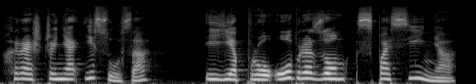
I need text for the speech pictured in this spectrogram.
хрещення Ісуса і є прообразом спасіння.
